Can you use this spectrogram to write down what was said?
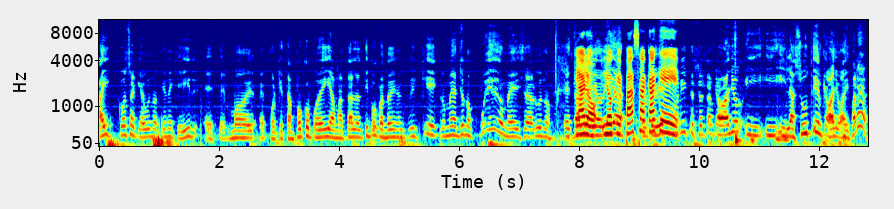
hay cosas que uno tiene que ir, este, eh, porque tampoco podés ir a matarle al tipo cuando viene, ¿qué, Cromea? Yo no puedo, me dice alguno. Está Claro, lo que pasa acá que- suelta el caballo y, y, y le asusta y el caballo va a disparar.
